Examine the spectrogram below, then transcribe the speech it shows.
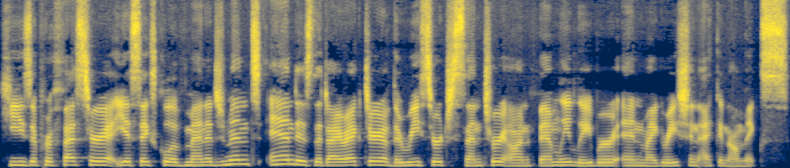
He's a professor at IÉSEG School of Management and is the director of the Research Center on Family, Labor, and Migration Economics.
